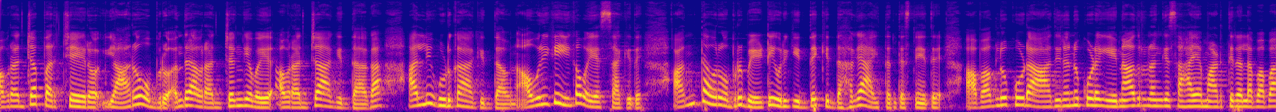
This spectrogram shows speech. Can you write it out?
ಅವ್ರ ಅಜ್ಜ ಪರಿಚಯ ಇರೋ ಯಾರೋ ಒಬ್ಬರು ಅಂದರೆ ಅವ್ರ ಅಜ್ಜಂಗೆ ವಯ, ಅವರ ಅಜ್ಜ ಆಗಿದ್ದಾಗ, ಅಲ್ಲಿ ಹುಡುಗ ಆಗಿದ್ದ ಅವನು, ಅವರಿಗೆ ಈಗ ವಯಸ್ಸಾಗಿದೆ. ಅಂಥವರು ಒಬ್ಬರು ಭೇಟಿ ಇವರಿಗೆ ಇದ್ದಕ್ಕಿದ್ದ ಹಾಗೆ ಆಯ್ತಂತೆ ಸ್ನೇಹಿತರೆ. ಆವಾಗಲೂ ಕೂಡ, ಆ ದಿನನೂ ಕೂಡ ಏನಾದರೂ ನನಗೆ ಸಹಾಯ ಮಾಡ್ತಿರಲ್ಲ ಬಾಬಾ,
